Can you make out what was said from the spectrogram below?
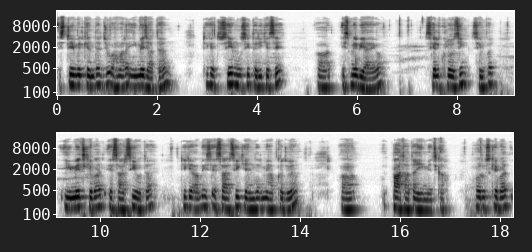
स्टेमल के अंदर जो हमारा इमेज आता है, ठीक है सेम उसी तरीके से इसमें भी आएगा। सेल्फ क्लोजिंग, सिंपल। इमेज के बाद एसआरसी होता है, ठीक है? अब इस एसआरसी के अंदर में आपका जो है पाथ आता है इमेज का। और उसके बाद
